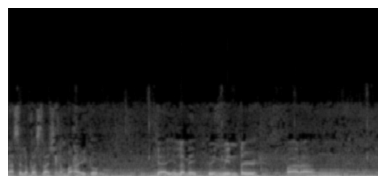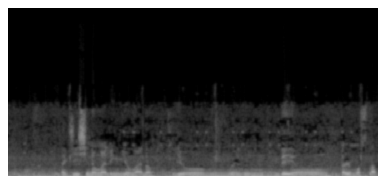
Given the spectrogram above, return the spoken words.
nasa labas lang siya ng bahay ko kaya yung lamig tuwing winter parang nagsisinungaling yung ano, yung hindi yung thermostat.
